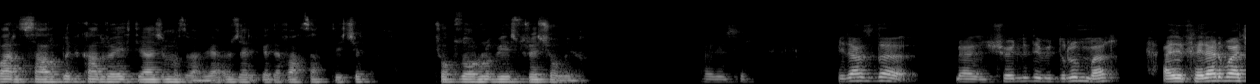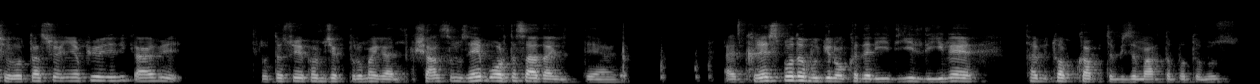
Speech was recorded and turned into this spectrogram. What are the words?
var. Sağlıklı bir kadroya ihtiyacımız var ya. Özellikle defans hattı için. Çok zorlu bir süreç oluyor. Maalesef. Biraz da yani şöyle de bir durum var. Hani Fenerbahçe rotasyon yapıyor dedik abi rotasyon yapamayacak duruma geldik. Şansımız hep orta sahadan gitti yani. Yani Crespo da bugün o kadar iyi değildi. Yine tabii top kaptı bizim ahtapotumuz.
